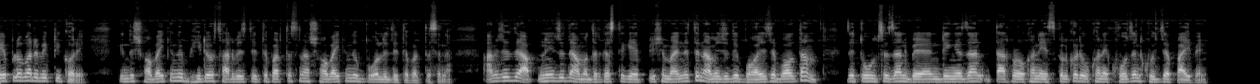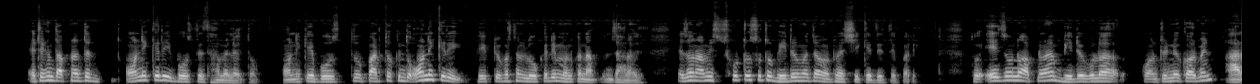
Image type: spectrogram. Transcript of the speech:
ডেভেলপার বিক্রি করে, কিন্তু সবাই কিন্তু ভিডিও সার্ভিস দিতে পারতেছে না, সবাই কিন্তু বলে দিতে পারতেছে না। আমি যদি, আপনি যদি আমাদের কাছ থেকে অ্যাপ্লিকেশন বানিয়ে নিতেন আমি যদি ভয়েসে বলতাম যে টুলসে যান ব্র্যান্ডিংয়ে যান, তারপর ওখানে স্কুল করে ওখানে খোঁজেন, খুঁজে পাইবেন। এটা কিন্তু আপনাদের অনেকেরই বুঝতে ঝামেলা হতো অনেকে বুঝতে পারতো, কিন্তু অনেকেরই ফিফটি পার্সেন্ট লোকেরই মনে করেন আপ- জানা হয়েছে এজন্য আমি ছোটো ছোটো ভিডিওর মাধ্যমে আপনারা শিখে দিতে পারি। তো এই জন্য আপনারা ভিডিওগুলো কন্টিনিউ করবেন আর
